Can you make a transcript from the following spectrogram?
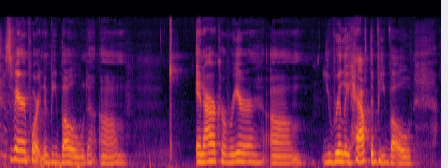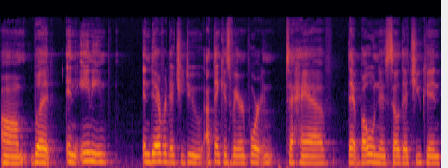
it's very important to be bold. Um, in our career, um, you really have to be bold. Um, but in any endeavor that you do, I think it's very important to have that boldness so that you can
